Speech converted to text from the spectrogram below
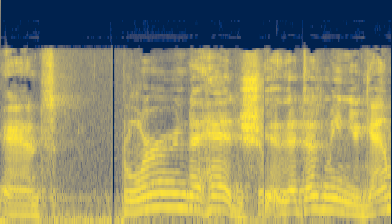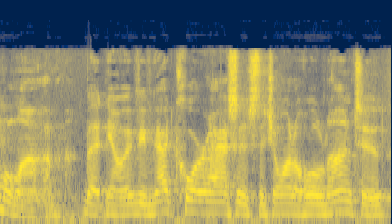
And learn to hedge. That doesn't mean you gamble on them, but you know if you've got core assets that you want to hold on to,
